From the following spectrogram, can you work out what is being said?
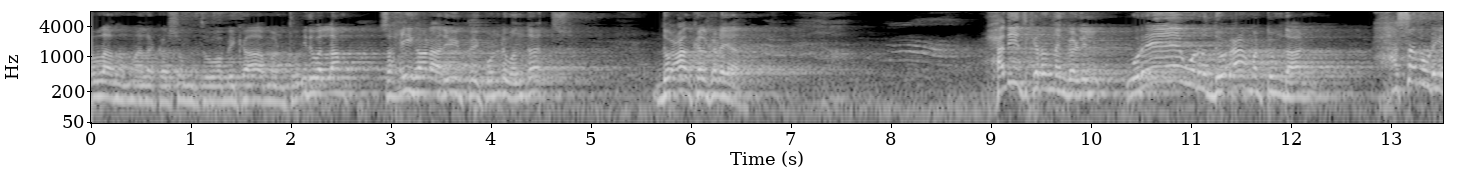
அல்லாஹும் அலக சும்து வபிகா அமன்து இதுவெல்லாம் சஹீகான அறிவிப்பை கொண்டு வந்த துஆக்கள் கிடையாது. ஹதீஸ் கிரந்தங்களில் ஒரே ஒரு துஆ மட்டும்தான் ஹசனுடைய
